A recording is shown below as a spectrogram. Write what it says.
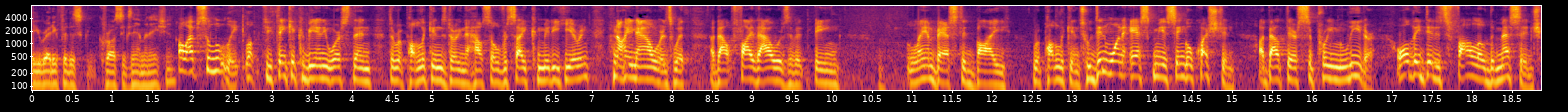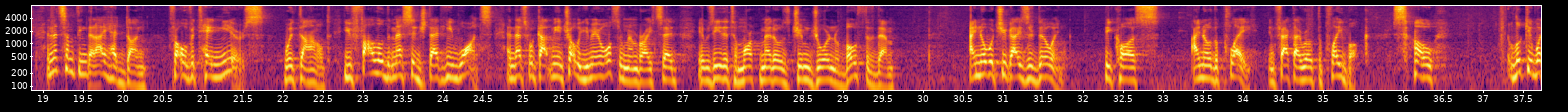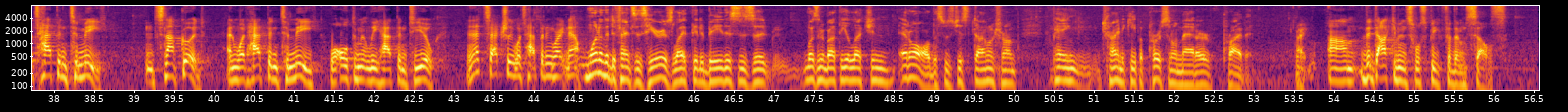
Are you ready for this cross examination? Oh, absolutely. Look, do you think it could be any worse than the Republicans during the House Oversight Committee hearing? Nine hours, with about five hours of it being lambasted by Republicans who didn't want to ask me a single question about their supreme leader. All they did is follow the message. And that's something that I had done for over 10 years with Donald. You follow the message that he wants. And that's what got me in trouble. You may also remember I said it was either to Mark Meadows, Jim Jordan, or both of them I know what you guys are doing because I know the play. In fact, I wrote the playbook. So look at what's happened to me. It's not good. And what happened to me will ultimately happen to you. And that's actually what's happening right now. One of the defenses here is likely to be this is a, wasn't about the election at all. This was just Donald Trump paying, trying to keep a personal matter private. Right. Um, the documents will speak for themselves.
